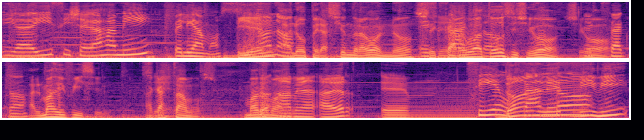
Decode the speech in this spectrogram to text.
y ahí si llegas a mí, peleamos. Bien no, no. a la Operación Dragón, ¿no? Se cargó a todos y llegó. Llegó Exacto. al más difícil. Acá Sí. estamos. Mano a No, mano. ah, mira, a ver. em, Sigue Don't buscando. let me be.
